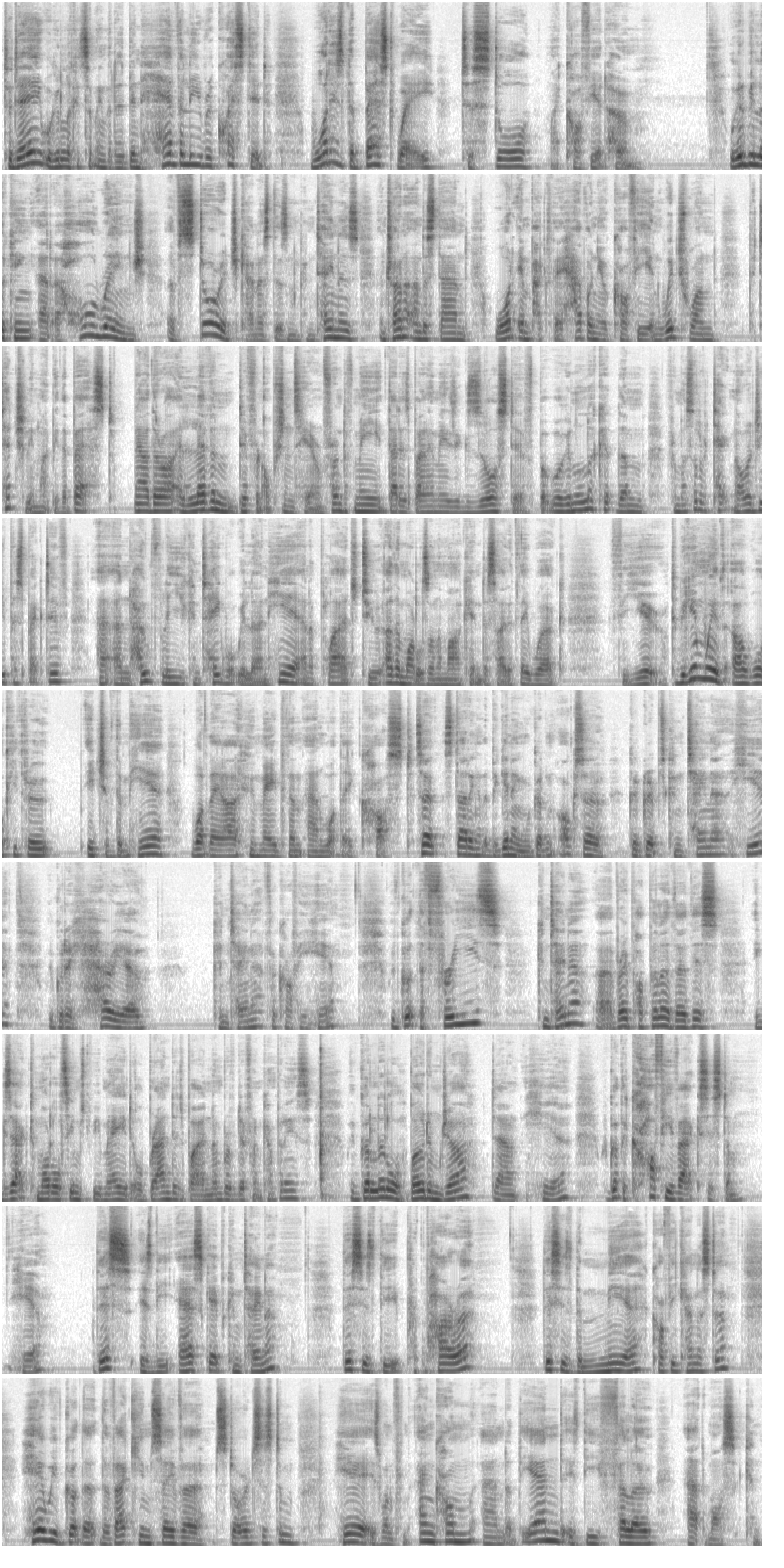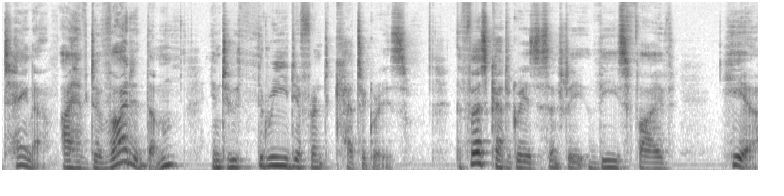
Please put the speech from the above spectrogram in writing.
Today we're going to look at something that has been heavily requested. What is the best way to store my coffee at home? We're going to be looking at a whole range of storage canisters and containers and trying to understand what impact they have on your coffee and which one potentially might be the best. Now there are 11 different options here in front of me. That is by no means exhaustive, but we're going to look at them from a sort of technology perspective and hopefully you can take what we learn here and apply it to other models on the market and decide if they work for you. To begin with, I'll walk you through each of them here, what they are, who made them, and what they cost. So starting at the beginning, we've got an OXO Good Grips container here. We've got a Hario container for coffee here. We've got the Friis container, uh, very popular, though this exact model seems to be made or branded by a number of different companies. We've got a little Bodum jar down here. We've got the Coffee Vac system here. This is the Airscape container. This is the Prepara this is the Miir coffee canister. Here we've got the, the vacuum saver storage system. Here is one from Ankomn, and at the end is the Fellow Atmos container. I have divided them into three different categories. The first category is essentially these five here,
